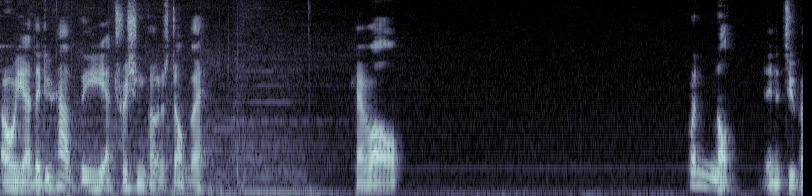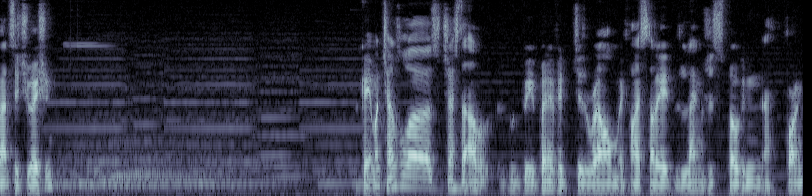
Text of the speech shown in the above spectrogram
Oh yeah, they do have the attrition bonus, don't they? Okay, well... We're not in a too bad situation. Okay, my Chancellor suggests that it would be a benefit to the realm if I studied the languages spoken at foreign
